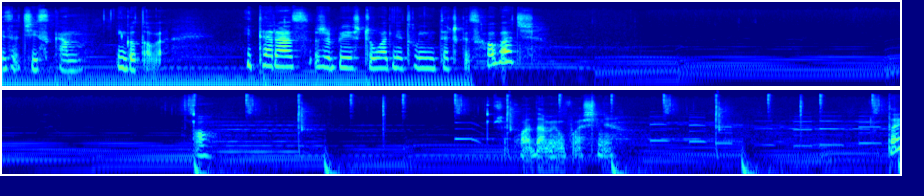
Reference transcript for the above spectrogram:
I zaciskam i gotowe. I teraz, żeby jeszcze ładnie tą niteczkę schować, o, przekładam ją właśnie tutaj.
